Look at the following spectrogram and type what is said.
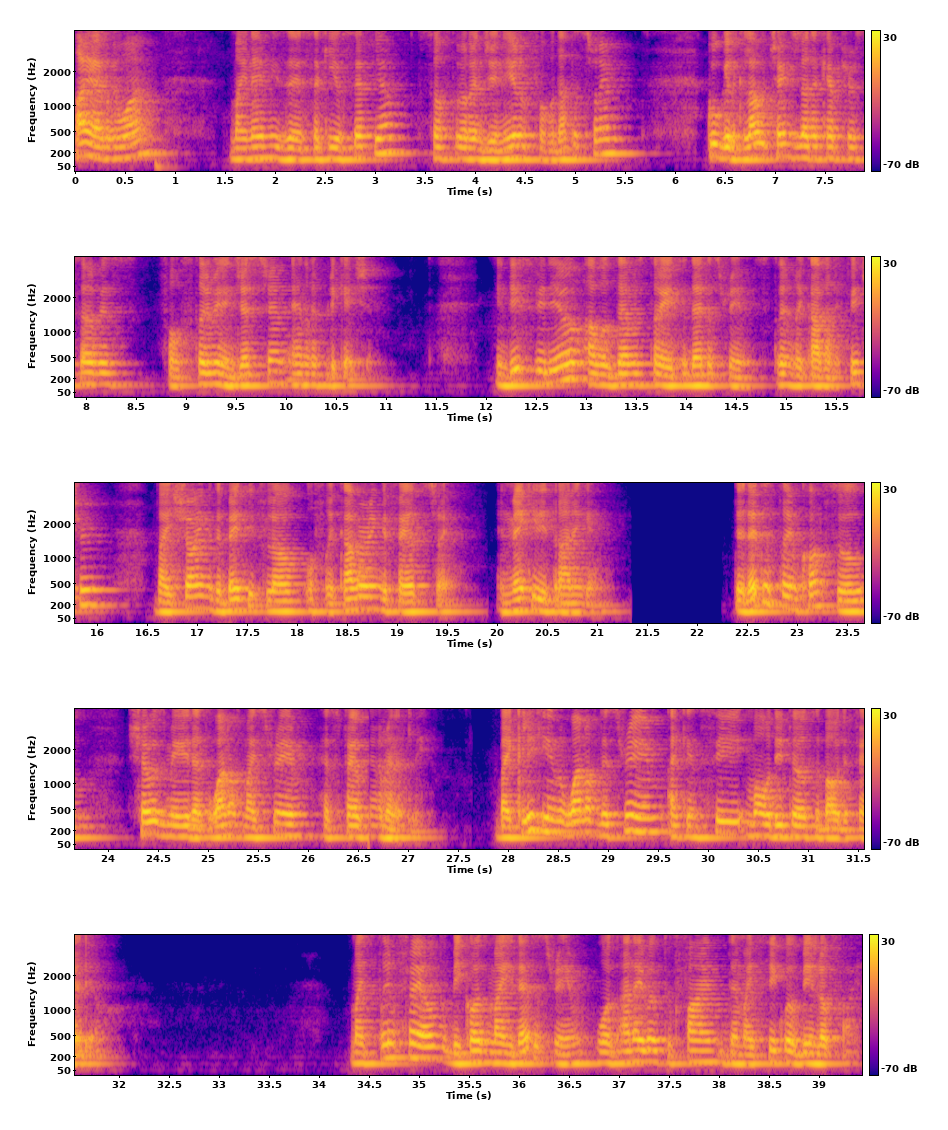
Hi everyone, my name is uh, Sagi Yosefia, software engineer for Datastream, Google Cloud Change Data Capture Service for streaming ingestion and replication. In this video, I will demonstrate Datastream stream recovery feature by showing the basic flow of recovering a failed stream and making it run again. The Datastream console shows me that one of my stream has failed permanently. By clicking one of the stream, I can see more details about the failure. My stream failed because my data stream was unable to find the MySQL binlog file.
